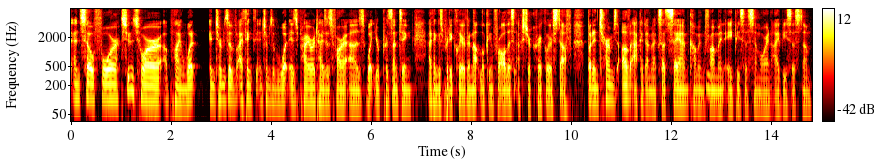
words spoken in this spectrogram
And so for students who are applying, what in terms of I think in terms of what is prioritized as far as what you're presenting, I think is pretty clear. They're not looking for all this extracurricular stuff. But in terms of academics, let's say I'm coming mm. from an AP system or an IB system,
